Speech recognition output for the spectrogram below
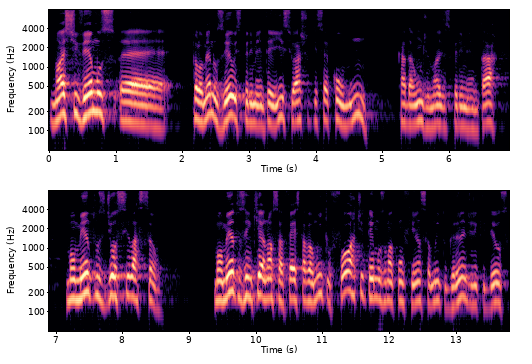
Nós tivemos, é, pelo menos eu experimentei isso, eu acho que isso é comum cada um de nós experimentar, momentos de oscilação. Momentos em que a nossa fé estava muito forte, temos uma confiança muito grande de que Deus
